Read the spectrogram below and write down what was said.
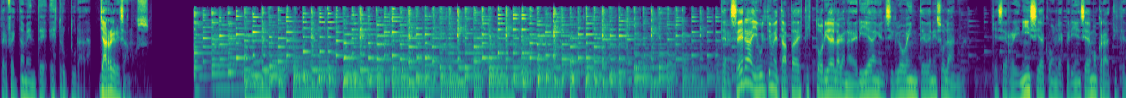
perfectamente estructurada. Ya regresamos. Tercera y última etapa de esta historia de la ganadería en el siglo XX venezolano, que se reinicia con la experiencia democrática,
